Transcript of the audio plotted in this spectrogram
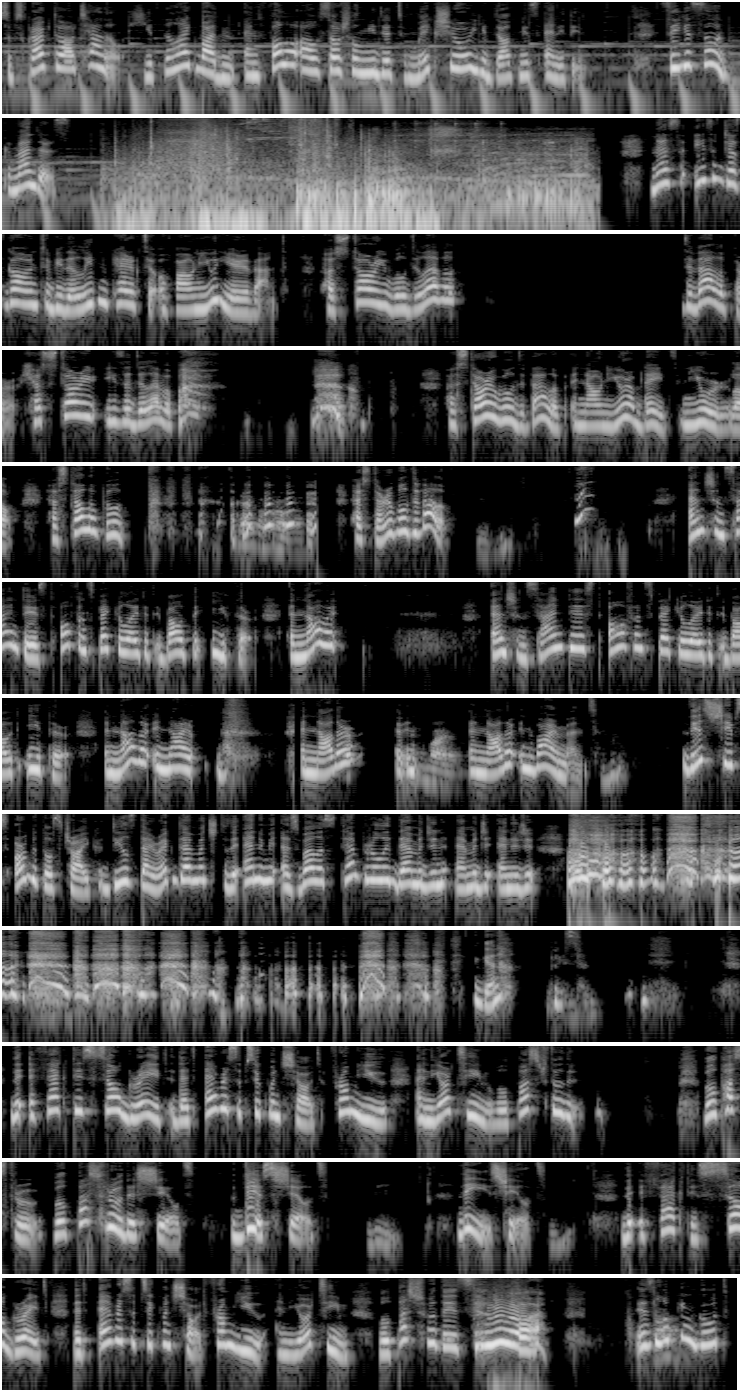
subscribe to our channel, hit the like button and follow our social media to make sure you don't miss anything. See you soon, Commanders! Nessa isn't just going to be the leading character of our New Year event. Her story will deliver... Developer. Her story is a developer. Her story will develop and now new updates, new love. Her story will Her story will develop. Ancient scientists often speculated about the ether, another, Ancient scientists often speculated about ether, another, enir- another, an- Environment. another environment. Mhm. This ship's orbital strike deals direct damage to the enemy as well as temporarily damaging energy energy. Again, please. The effect is so great that every subsequent shot from you and your team will pass through the, will pass through will pass through these shields. These shields. The. These shields. Mm-hmm. The effect is so great that every subsequent shot from you and your team will pass through this. is looking good.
